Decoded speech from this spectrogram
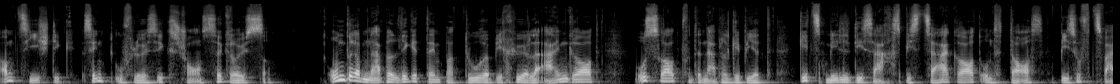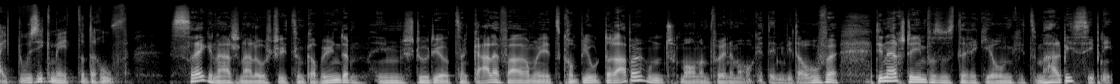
Am Dienstag sind die Auflösungschancen grösser. Unter dem Nebel liegen Temperaturen bei kühlen 1 Grad. Außerhalb der Nebelgebiete gibt es milde 6 bis 10 Grad und das bis auf 2000 Meter darauf. Das Regionaljournal Ostschweiz und Graubünden. Im Studio St. Gallen fahren wir jetzt Computer ab und morgen am frühen Morgen dann wieder rauf. Die nächsten Infos aus der Region gibt es um halb sieben.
